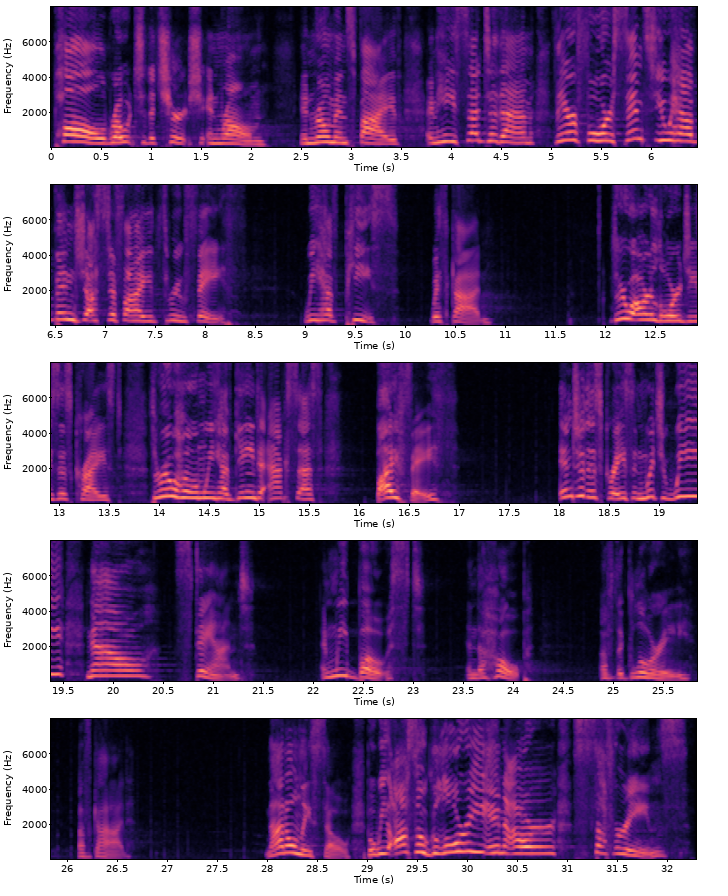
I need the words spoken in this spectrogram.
Paul wrote to the church in Rome in Romans 5, and he said to them, Therefore, since you have been justified through faith, we have peace with God. Through our Lord Jesus Christ, through whom we have gained access by faith into this grace in which we now stand and we boast in the hope of the glory of God. Not only so, but we also glory in our sufferings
